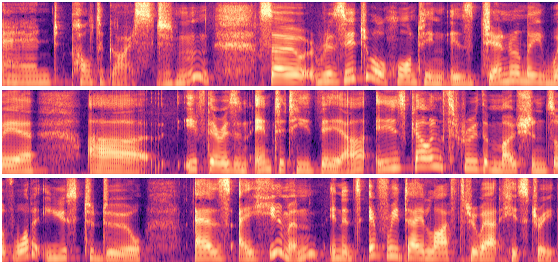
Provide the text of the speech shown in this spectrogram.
and poltergeist. So, residual haunting is generally where, uh, if there is an entity there, it is going through the motions of what it used to do as a human in its everyday life throughout history.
